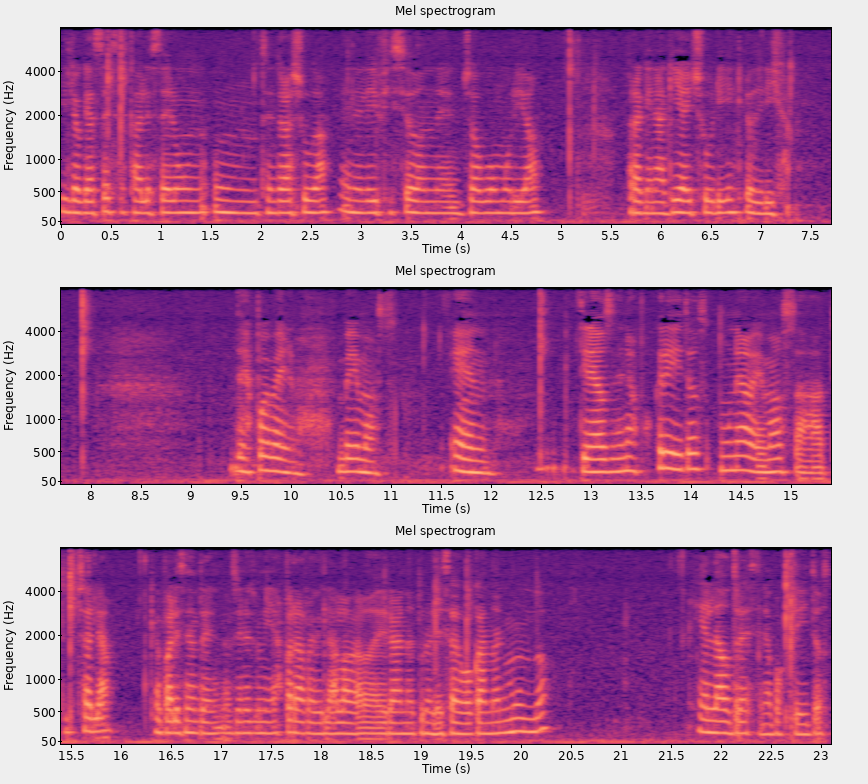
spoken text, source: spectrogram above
y lo que hace es establecer un, un centro de ayuda en el edificio donde Jobo murió para que Nakia y Yuri lo dirijan. Después vemos, vemos en tiene dos escenas post créditos. Una vemos a T'Challa que aparece ante Naciones Unidas para revelar la verdadera naturaleza de Wakanda al mundo. Y en la otra escena post créditos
